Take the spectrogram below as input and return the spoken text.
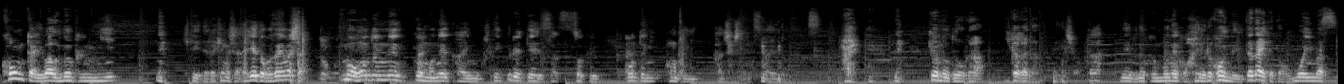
今回は宇野くんにね、来ていただきました。ありがとうございました。どうも。もう本当にね、今日もね、買いに来てくれて、早速、本当に、本当に感謝してます。ありがとうございます。はい。ね、今日の動画、いかがだったでしょうか？ね、宇野くんもね、こう喜んでいただいたと思います。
